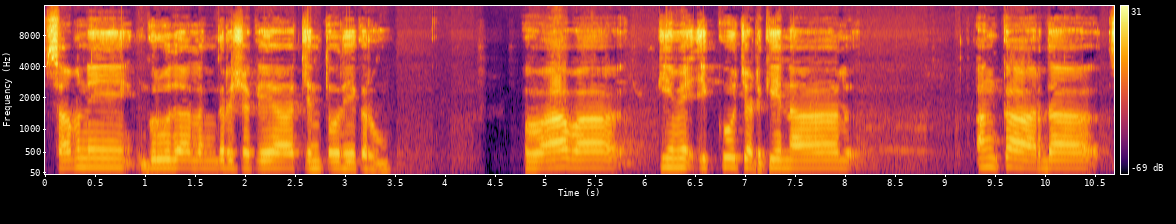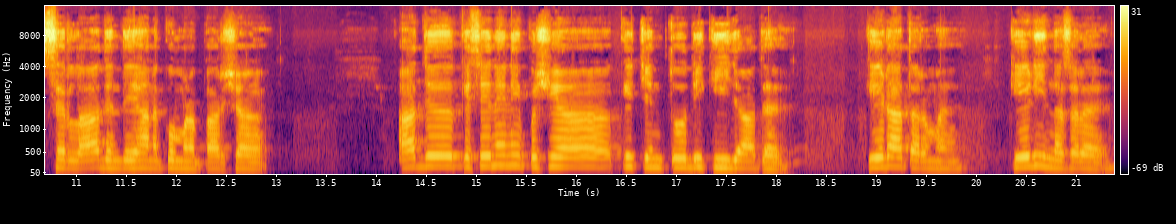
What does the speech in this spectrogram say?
ਸਭ ਨੇ ਗੁਰੂ ਦਾ ਲੰਗਰ ਛਕਿਆ ਚਿੰਤੋ ਦੇ ਘਰੋਂ। ਵਾਹ ਵਾਹ, ਕਿਵੇਂ ਇੱਕੋ ਝਟਕੇ ਨਾਲ ਅਹੰਕਾਰ ਦਾ ਸਿਰ ਲਾ ਦਿੰਦੇ ਹਨ ਘੁੰਮਣ ਪਾਤਸ਼ਾਹ। ਅੱਜ ਕਿਸੇ ਨੇ ਨਹੀਂ ਪੁੱਛਿਆ ਕਿ ਚਿੰਤੂ ਦੀ ਕੀ ਜਾਤ ਹੈ, ਕਿਹੜਾ ਧਰਮ ਹੈ, ਕਿਹੜੀ ਨਸਲ ਹੈ।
